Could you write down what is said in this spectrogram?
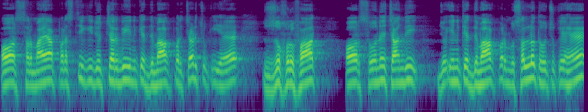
اور سرمایہ پرستی کی جو چربی ان کے دماغ پر چڑھ چکی ہے ظخرفات اور سونے چاندی جو ان کے دماغ پر مسلط ہو چکے ہیں،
